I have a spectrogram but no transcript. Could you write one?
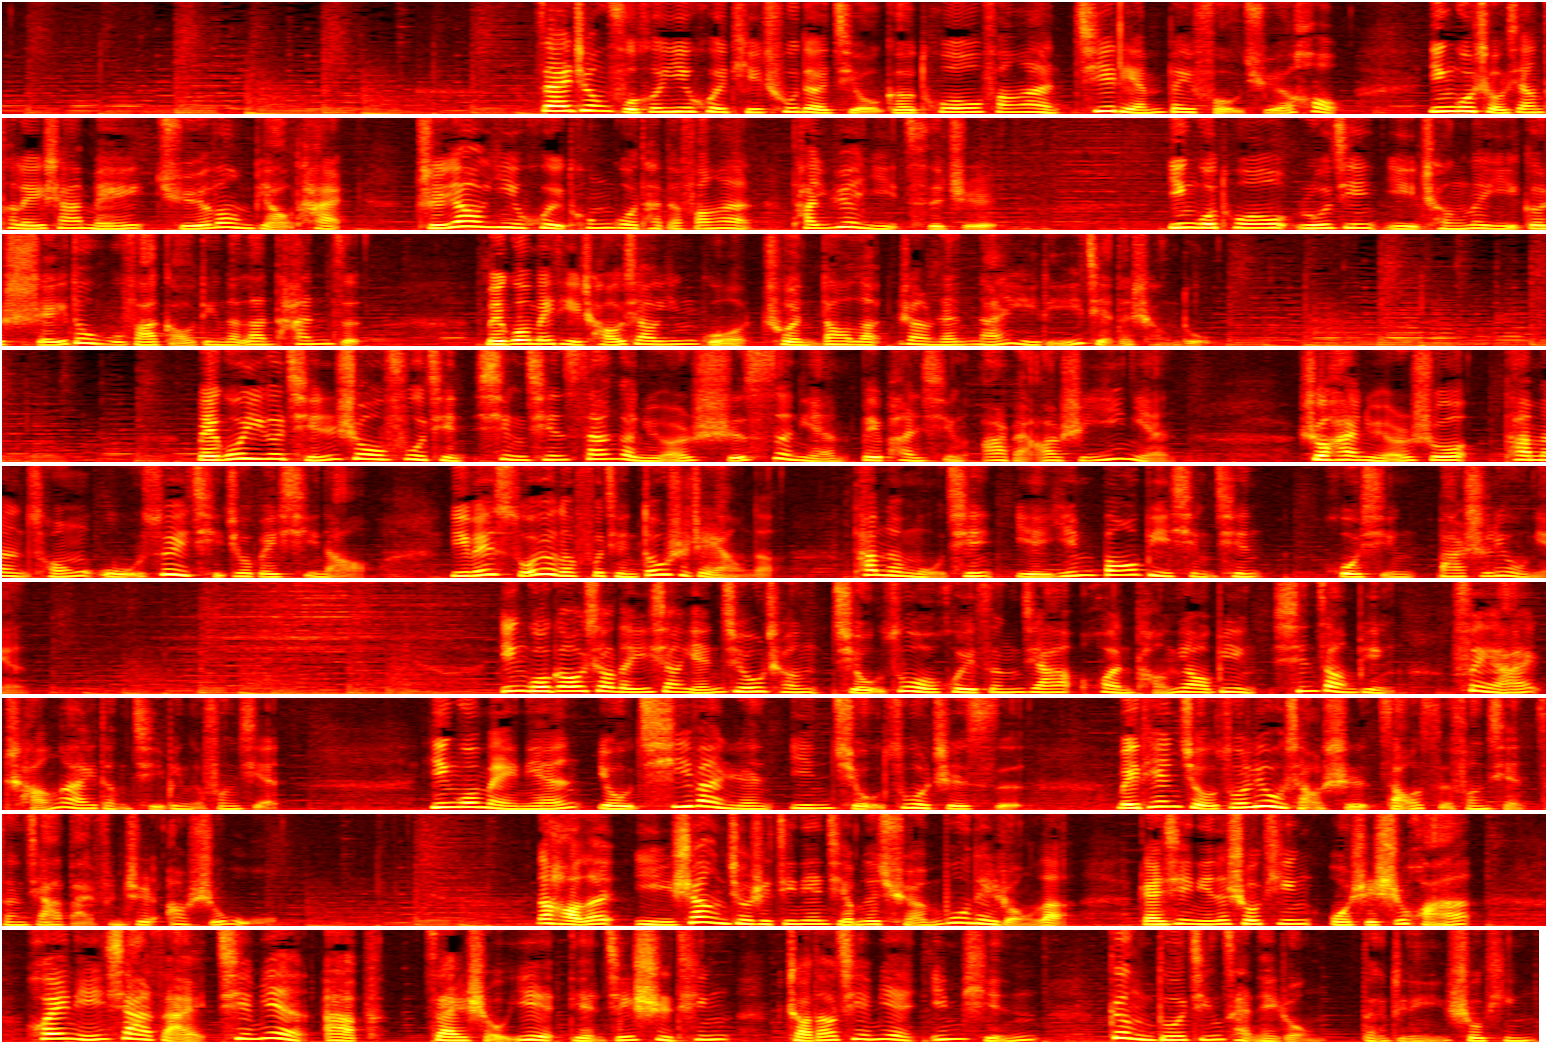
在政府和议会提出的九个脱欧方案接连被否决后，英国首相特蕾莎梅绝望表态：只要议会通过她的方案，她愿意辞职。英国脱欧如今已成了一个谁都无法搞定的烂摊子。美国媒体嘲笑英国蠢到了让人难以理解的程度。美国一个禽兽父亲性侵三个女儿十四年，被判刑二百二十一年。受害女儿说，他们从五岁起就被洗脑，以为所有的父亲都是这样的。他们的母亲也因包庇性侵，获刑八十六年。英国高校的一项研究称，久坐会增加患糖尿病、心脏病、肺癌、肠癌等疾病的风险。英国每年有七万人因久坐致死，每天久坐六小时，早死风险增加百分之二十五。那好了，以上就是今天节目的全部内容了，感谢您的收听，我是施华，欢迎您下载界面 App，在首页点击试听，找到界面音频，更多精彩内容等着您收听。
